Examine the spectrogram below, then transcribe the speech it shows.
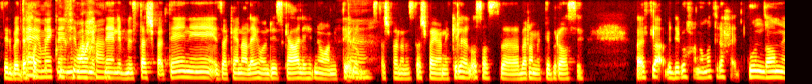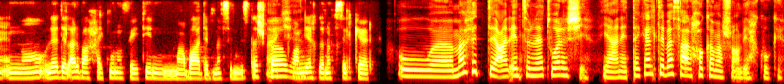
يصير بدي أحط ما يكون في هون اثنين بمستشفى ثاني إذا كان عليهم risk عالي هن وعم ينتقلوا من مستشفى لمستشفى. يعني كل هالقصص برمت براسي. قلت لا بدي أروح على مطرح. تكون ضامنة إنه اولادي الأربعة حيكونوا فايتين مع بعض بنفس المستشفى أكيد. وعم ياخذوا نفس ال care وما فتي على الإنترنت ولا شيء. يعني اتكلتي بس على الحكمة شو عم بيحكوكي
